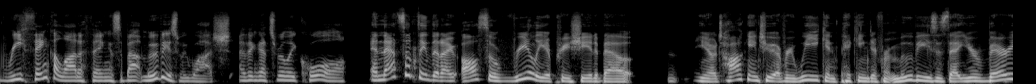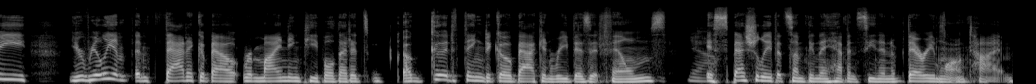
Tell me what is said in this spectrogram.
rethink a lot of things about movies we watch. I think that's really cool. And that's something that I also really appreciate about you know talking to you every week and picking different movies is that you're very you're really em- emphatic about reminding people that it's a good thing to go back and revisit films Yeah. especially if it's something they haven't seen in a very long time.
